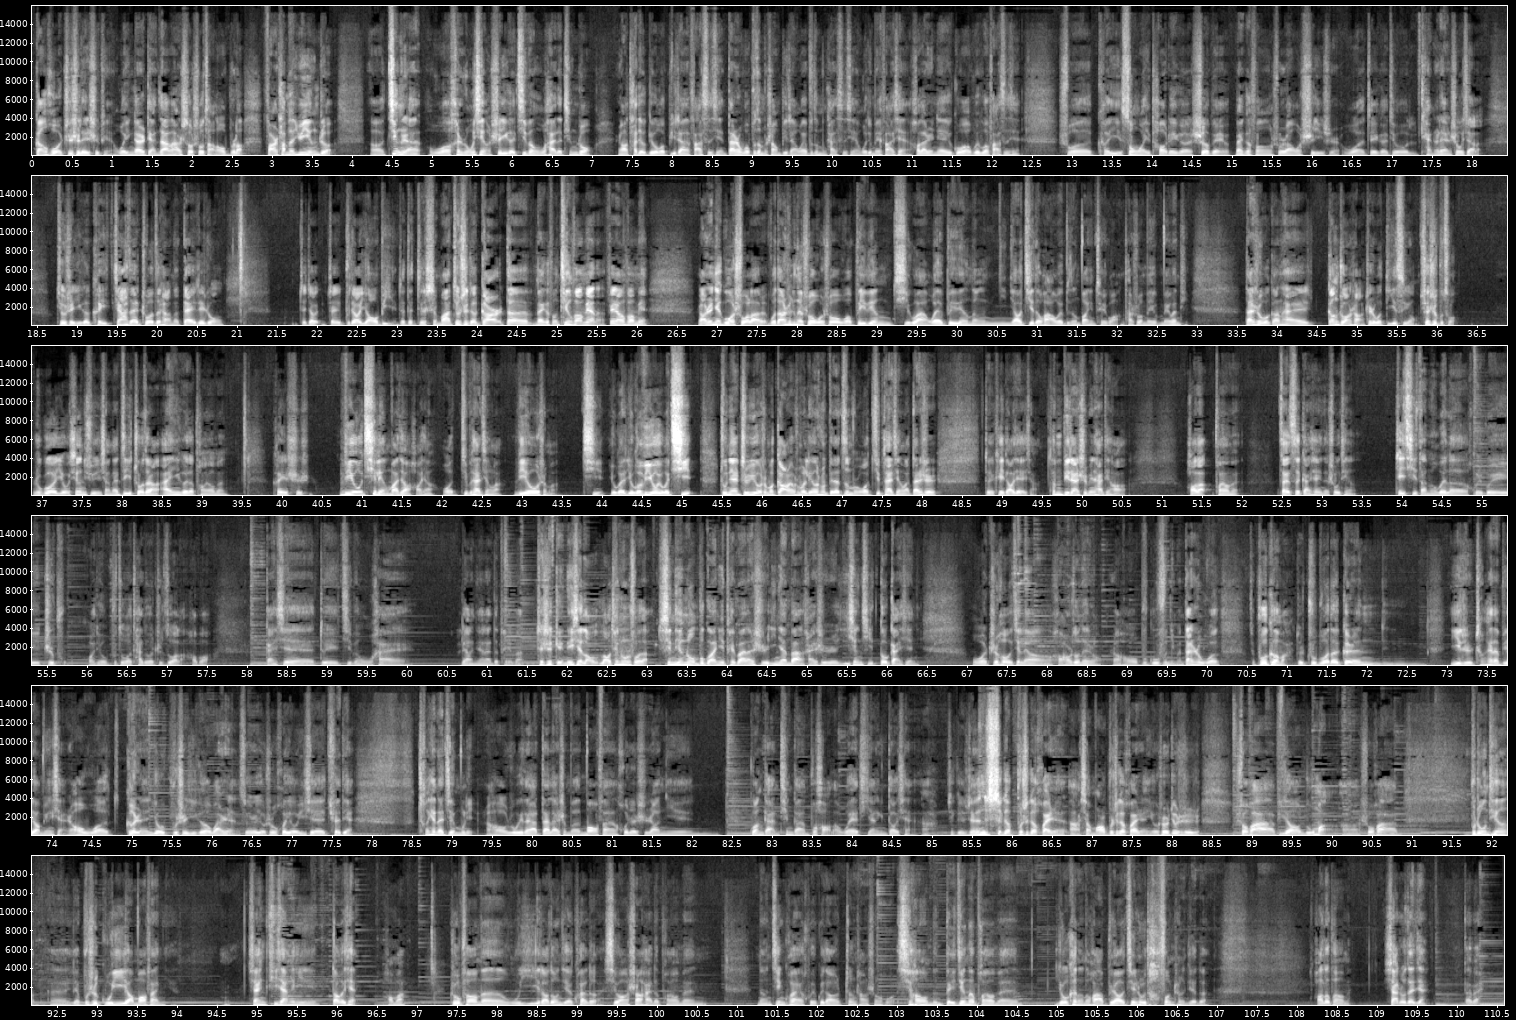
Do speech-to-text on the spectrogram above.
干货知识类视频，我应该是点赞了还是收收藏了，我不知道。反正他们的运营者。呃，竟然我很荣幸是一个基本无害的听众，然后他就给我 B 站发私信，但是我不怎么上 B 站，我也不怎么看私信，我就没发现。后来人家又给我微博发私信，说可以送我一套这个设备麦克风，说让我试一试，我这个就舔着脸收下了，就是一个可以夹在桌子上的带这种，这叫这不叫摇臂，这这这什么？就是个杆儿的麦克风，挺方便的，非常方便。然后人家跟我说了，我当时跟他说，我说我不一定习惯，我也不一定能，你要寄的话，我也不能帮你推广。他说没没问题。但是我刚才刚装上，这是我第一次用，确实不错。如果有兴趣想在自己桌子上安一个的朋友们，可以试试。VO 七零吧，叫好像我记不太清了。VO 什么七？有个有个 VO 有个七，中间至于有什么杠有什么零什么别的字母，我记不太清了。但是，对，可以了解一下。他们 B 站视频还挺好的。好的，朋友们，再次感谢你的收听。这期咱们为了回归质朴，我就不做太多制作了，好不好？感谢对基本无害。两年来的陪伴，这是给那些老老听众说的。新听众，不管你陪伴的是一年半还是一星期，都感谢你。我之后尽量好好做内容，然后不辜负你们。但是我就播客嘛，就主播的个人意志呈现的比较明显，然后我个人又不是一个完人，所以说有时候会有一些缺点呈现在节目里。然后如果给大家带来什么冒犯，或者是让你观感听感不好了，我也提前给你道歉啊。这个人是个不是个坏人啊，小毛不是个坏人，有时候就是说话比较鲁莽啊，说话不中听，呃，也不是故意要冒犯你，嗯，先提前给你道个歉，好吗？祝朋友们五一劳动节快乐！希望上海的朋友们能尽快回归到正常生活。希望我们北京的朋友们有可能的话不要进入到封城阶段。好的，朋友们，下周再见，拜拜。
